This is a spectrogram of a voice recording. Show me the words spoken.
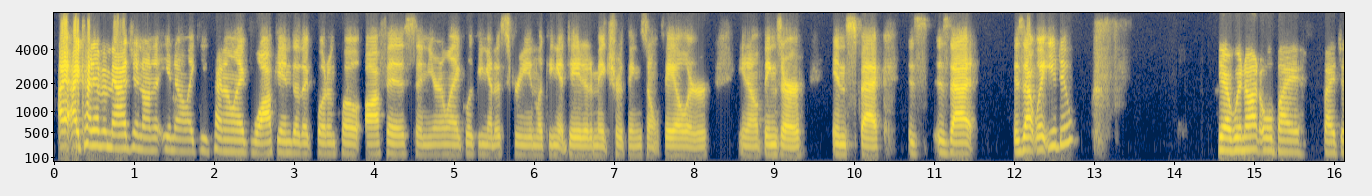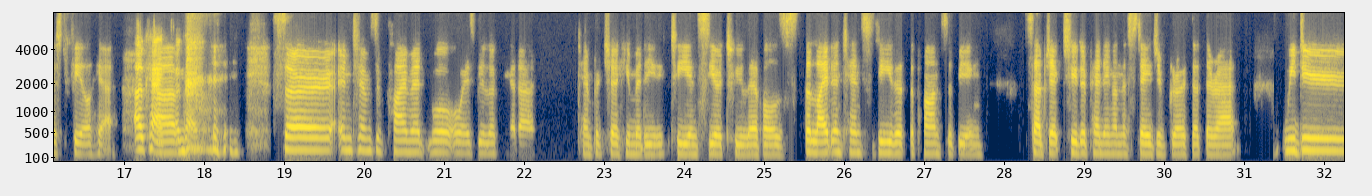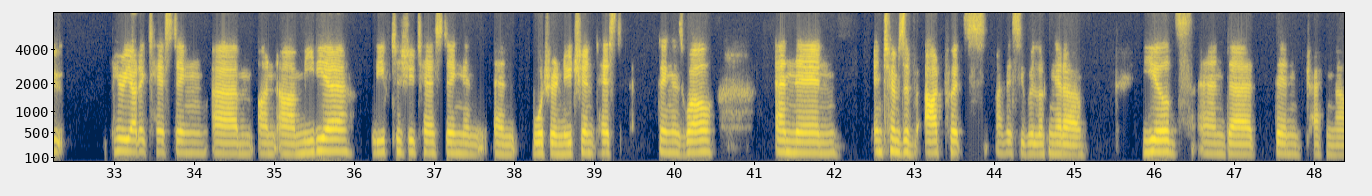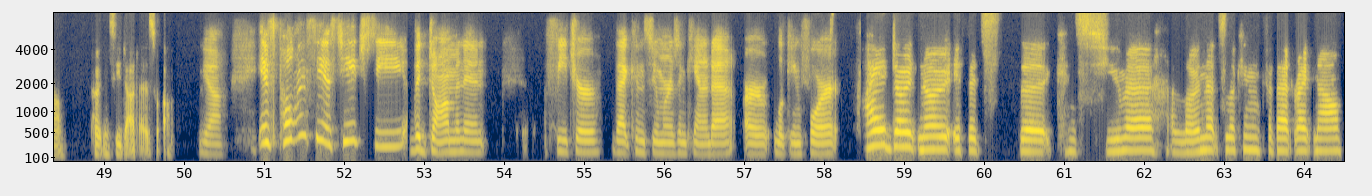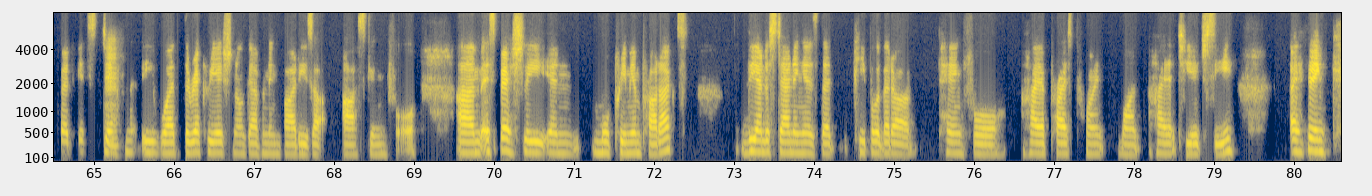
I, I kind of imagine on it, you know, like you kind of like walk into the quote unquote office and you're like looking at a screen, looking at data to make sure things don't fail or, you know, things are in spec. Is is that is that what you do? Yeah, we're not all by by just feel here. Okay. Um, okay. so in terms of climate, we'll always be looking at a temperature, humidity, and CO2 levels, the light intensity that the plants are being subject to, depending on the stage of growth that they're at. We do periodic testing um, on our media, leaf tissue testing, and, and water and nutrient testing as well. And then in terms of outputs, obviously, we're looking at our yields and uh, then tracking our potency data as well. Yeah. Is potency, is THC the dominant feature that consumers in Canada are looking for? I don't know if it's the consumer alone that's looking for that right now, but it's hmm. definitely mm. what the recreational governing bodies are asking for, um, especially in more premium products. The understanding is that people that are paying for higher price point want higher THC. I think,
